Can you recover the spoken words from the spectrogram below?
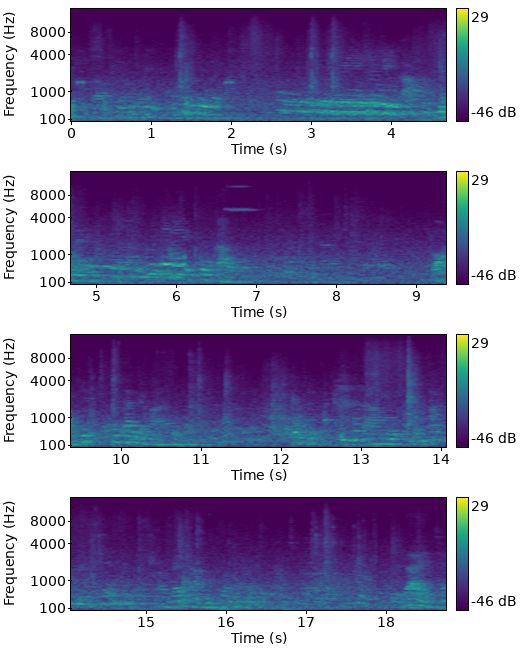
ก็ตาม ดีค่ะ ที่ไหนเป็นครูเก่า ก่อน ที่ที่ท่านจะมาถูกตามตามได้ตามก็ได้ใช่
